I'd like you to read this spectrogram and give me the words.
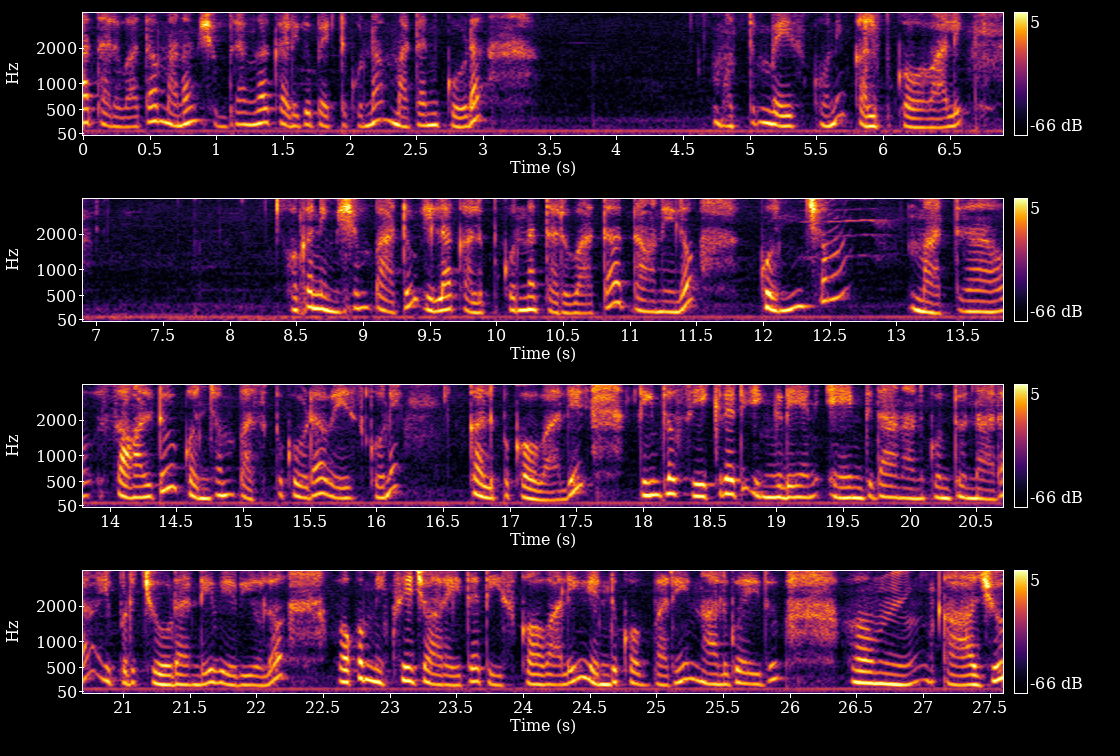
ఆ తర్వాత మనం శుభ్రంగా కడిగి పెట్టుకున్న మటన్ కూడా మొత్తం వేసుకొని కలుపుకోవాలి. ఒక నిమిషం పాటు ఇలా కలుపుకున్న తర్వాత దానిలో కొంచెం మటన్ సాల్ట్ కొంచెం పసుపు కూడా వేసుకొని కలుపుకోవాలి. దీంట్లో సీక్రెట్ ఇంగ్రీడియంట్ ఏంటిదా అని అనుకుంటున్నారా? ఇప్పుడు చూడండి వీడియోలో. ఒక మిక్సీ జార్ అయితే తీసుకోవాలి. ఎండు కొబ్బరి నాలుగు ఐదు కాజు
